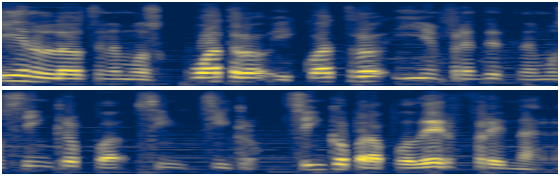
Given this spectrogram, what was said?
Y en el lado tenemos 4 y 4 y enfrente tenemos 5 para poder frenar.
